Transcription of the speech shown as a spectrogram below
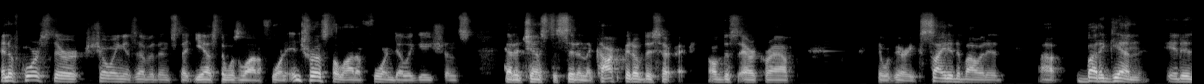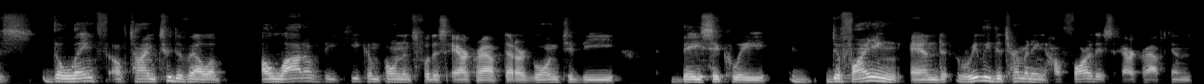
And of course, they're showing as evidence that yes, there was a lot of foreign interest, a lot of foreign delegations had a chance to sit in the cockpit of this of this aircraft. They were very excited about it. Uh, but again, it is the length of time to develop a lot of the key components for this aircraft that are going to be basically defining and really determining how far this aircraft can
